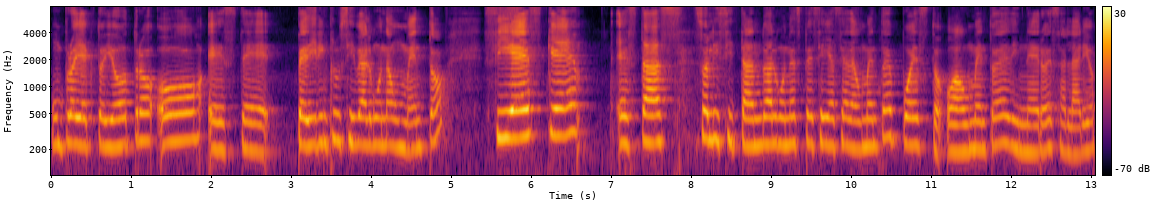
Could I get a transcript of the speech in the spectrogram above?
un proyecto y otro, o este pedir inclusive algún aumento. Si es que estás solicitando alguna especie ya sea de aumento de puesto o aumento de dinero, de salario,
